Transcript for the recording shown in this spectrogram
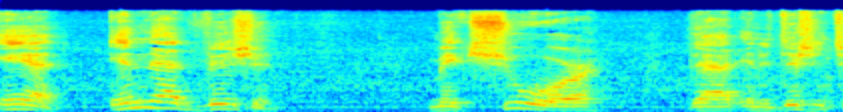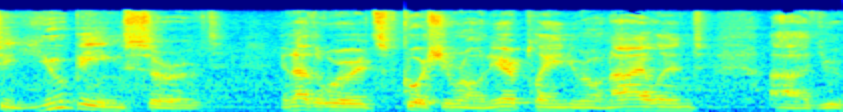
And in that vision, make sure that in addition to you being served, in other words, of course, your own airplane, your own island, uh, your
